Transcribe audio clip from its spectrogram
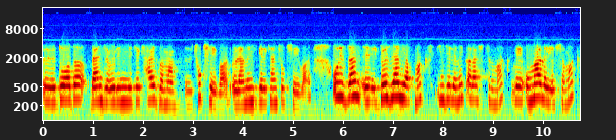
e, doğada bence öğrenilecek her zaman e, çok şey var. Öğrenmemiz gereken çok şey var. O yüzden e, gözlem yapmak, incelemek, araştırmak ve onlarla yaşamak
